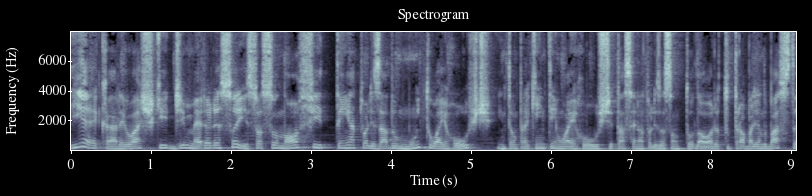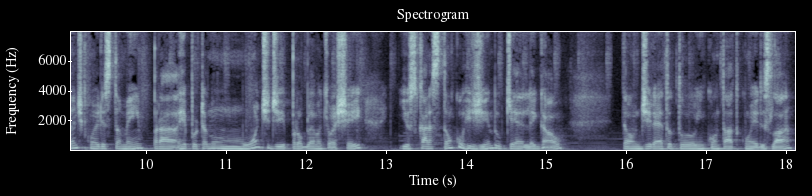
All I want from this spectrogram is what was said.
E é, cara, eu acho que de Matter é só isso. A Sonoff tem atualizado muito o iHost, então para quem tem o iHost tá saindo atualização toda hora. Eu tô trabalhando bastante com eles também para reportando um monte de problema que eu achei e os caras estão corrigindo, o que é legal. Então, direto eu tô em contato com eles lá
